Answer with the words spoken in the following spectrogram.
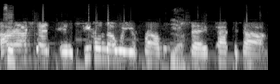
Our So- accent is people know where you're from. when you Yeah. Say pack the town.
